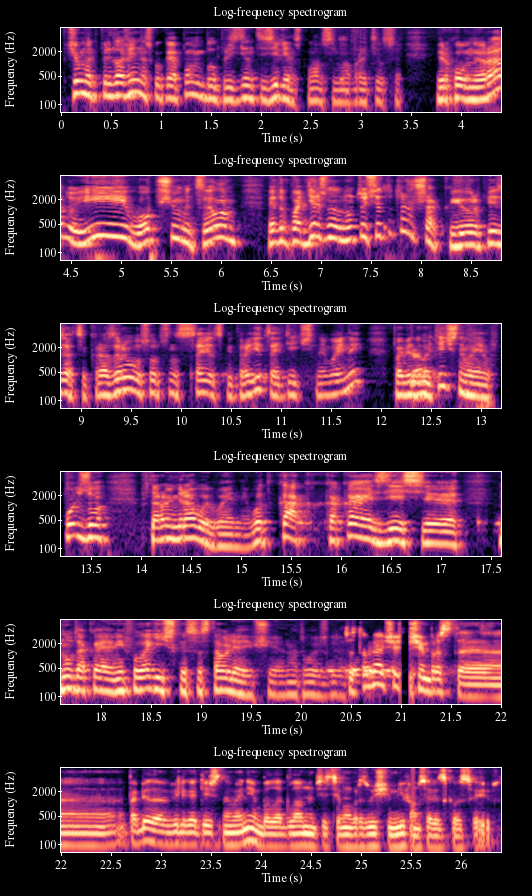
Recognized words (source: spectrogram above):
Причем это предложение, насколько я помню, был президента Зеленского. Он с ним обратился в Верховную Раду. И в общем и целом это поддержано. Ну, то есть, это тоже шаг к европеизации, к разрыву, собственно, с советской традицией Отечественной войны, победы да. в Отечественной войне в пользу Второй мировой войны. Вот как, какая здесь, э, ну, такая мифологическая составляющая, на твой взгляд? Составляющая очень простая. Победа в Великой Отечественной войне была главным системообразующим мифом Советского Союза.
